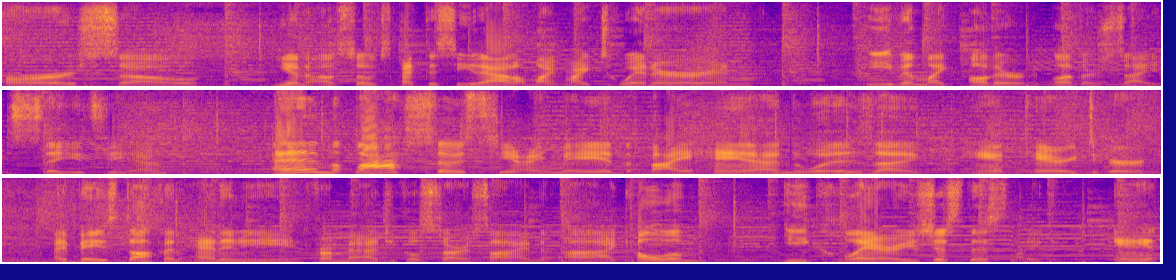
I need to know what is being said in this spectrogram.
her, so you know, so expect to see that on like my Twitter and even like other other sites that you'd see them. And the last OC I made by hand was a ant character I based off an enemy from Magical Star Sign. Uh, I call him Eclair. He's just this like ant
